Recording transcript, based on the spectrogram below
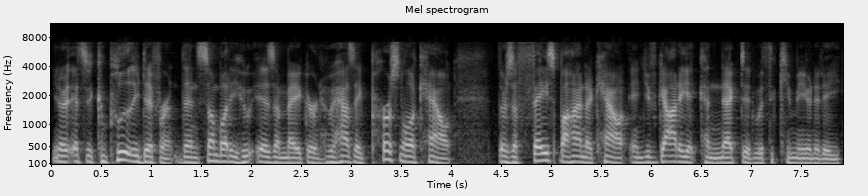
you know, it's a completely different than somebody who is a maker and who has a personal account. There's a face behind account, and you've got to get connected with the community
